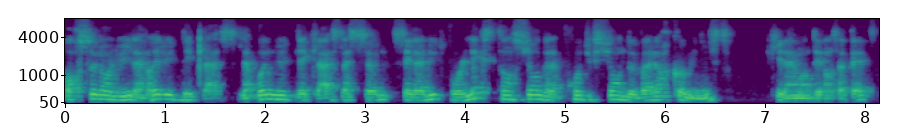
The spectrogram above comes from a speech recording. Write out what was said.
Or, selon lui, la vraie lutte des classes, la bonne lutte des classes, la seule, c'est la lutte pour l'extension de la production de valeurs communistes, qu'il a inventée dans sa tête,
